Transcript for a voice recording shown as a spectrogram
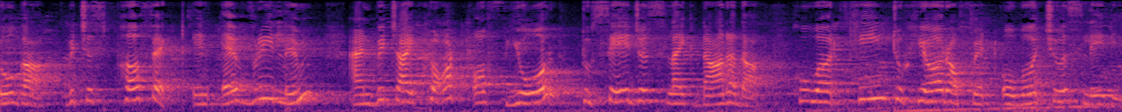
yoga which is perfect in every limb and which I taught of yore to sages like Narada who were keen to hear of it, O virtuous lady.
